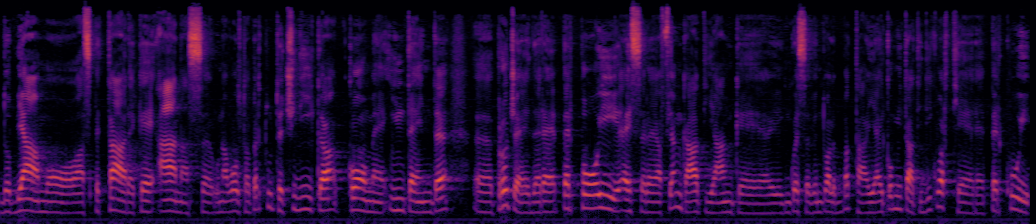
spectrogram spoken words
dobbiamo aspettare che ANAS una volta per tutte ci dica come intende eh, procedere per poi essere affiancati anche in questa eventuale battaglia ai comitati di quartiere per cui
